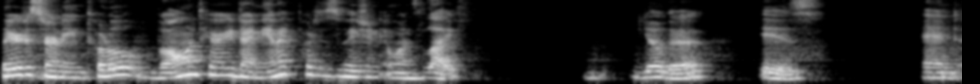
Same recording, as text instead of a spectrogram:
clear discerning, total voluntary dynamic participation in one's life, yoga is and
